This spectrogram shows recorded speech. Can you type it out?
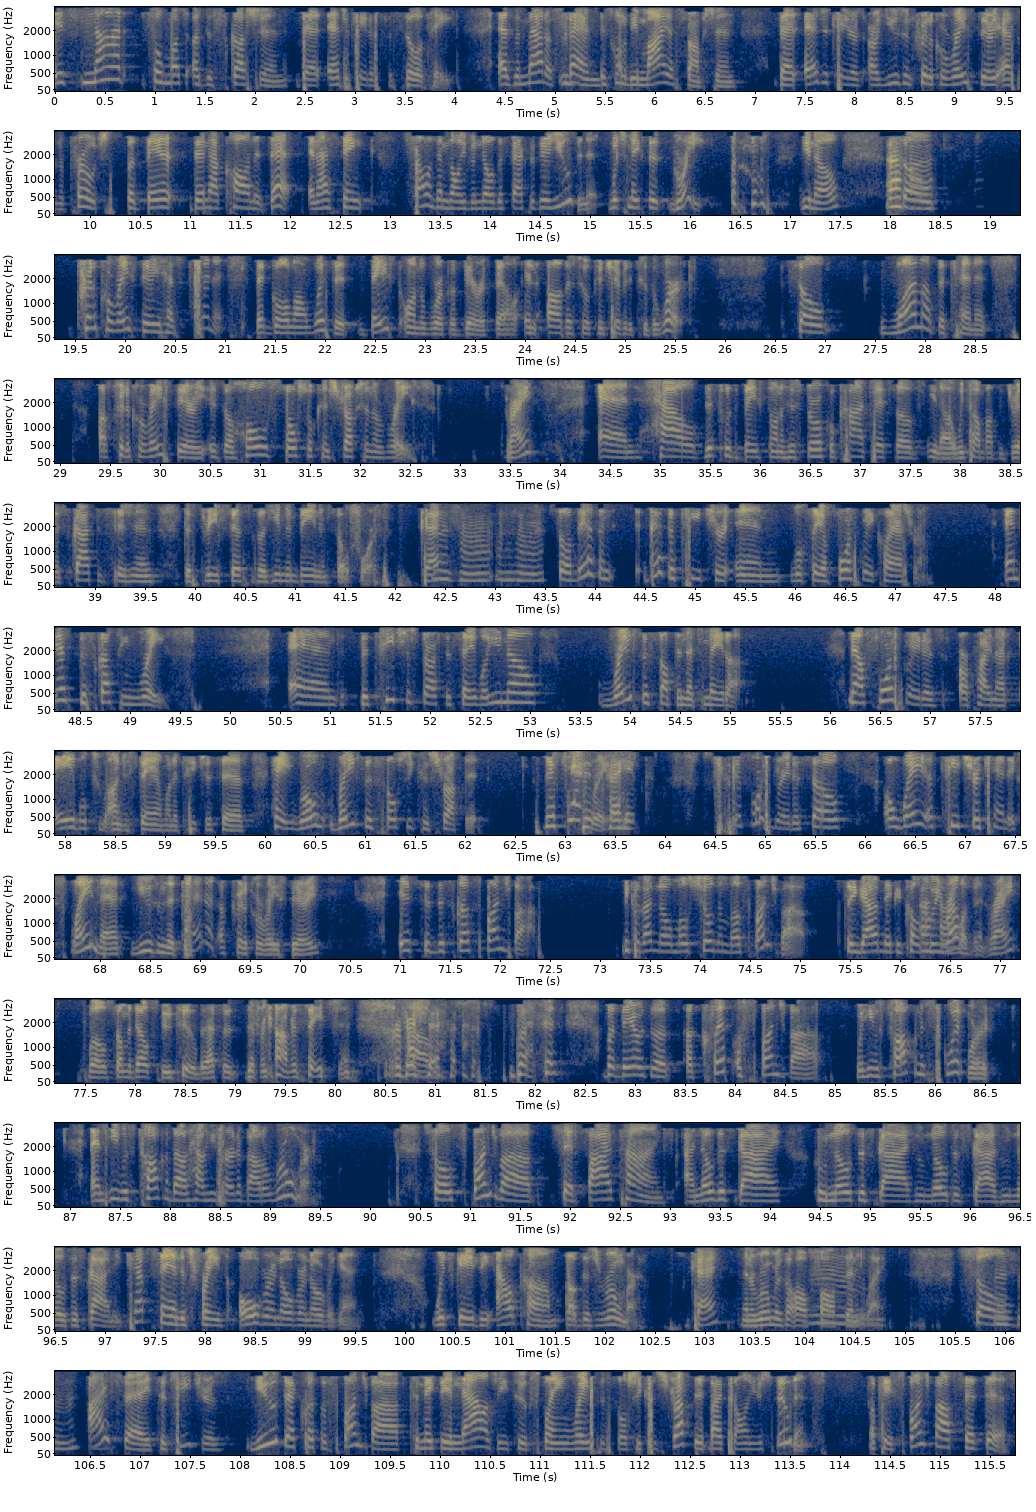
It's not so much a discussion that educators facilitate. As a matter of fact, mm-hmm. it's going to be my assumption that educators are using critical race theory as an approach, but they're they're not calling it that. And I think some of them don't even know the fact that they're using it, which makes it great. you know, uh-huh. so critical race theory has tenets that go along with it based on the work of Derrick Bell and others who have contributed to the work. So one of the tenets of critical race theory is the whole social construction of race, right? And how this was based on a historical context of, you know, we talk about the Dred Scott decision, the three-fifths of a human being, and so forth. Okay. Mm-hmm, mm-hmm. So there's an there's a teacher in, we'll say, a fourth grade classroom, and they're discussing race, and the teacher starts to say, well, you know, race is something that's made up. Now, fourth graders are probably not able to understand when a teacher says, hey, race is socially constructed. They're fourth graders. right. They're fourth graders. So a way a teacher can explain that using the tenet of critical race theory is to discuss SpongeBob. Because I know most children love SpongeBob. So you got to make it culturally uh-huh. relevant, right? Well, some adults do too, but that's a different conversation. um, but but there was a, a clip of SpongeBob where he was talking to Squidward, and he was talking about how he heard about a rumor. So SpongeBob said five times, I know this guy who knows this guy, who knows this guy, who knows this guy. And he kept saying this phrase over and over and over again, which gave the outcome of this rumor. Okay? And the rumors are all false Mm. anyway. So Mm-hmm. I say to teachers, use that clip of SpongeBob to make the analogy to explain race is socially constructed by telling your students, okay, SpongeBob said this.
